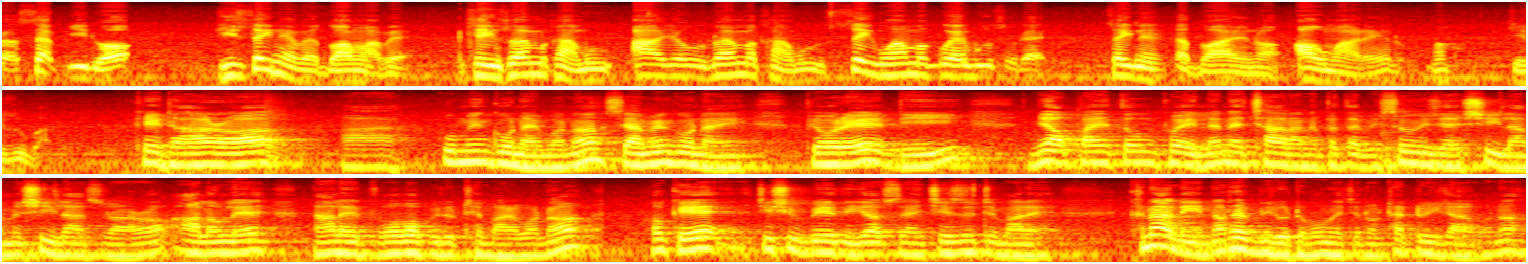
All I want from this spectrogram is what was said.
တော့ဆက်ပြီးတော့ ဒီစိတ်နဲ့ပဲသွားမှာပဲအချိန်ဆွဲမခံဘူးအာယုံလွှဲမခံဘူးစိတ်ဝမ်းမကွဲဘူးဆိုတဲ့စိတ်နဲ့တက်သွားရင်တော့အောင်ပါတယ်လို့နော်ကျေးဇူးပါခေဒါကတော့အာဦးမင်းကိုနိုင်ပေါ့နော်ဆရာမင်းကိုနိုင်ပြောတဲ့ဒီမြောက်ပိုင်းသုံးဖွဲ့လက်နဲ့ချတာနဲ့ပတ်သက်ပြီးစိုးရိမ်ရရှိလားမရှိလားဆိုတာတော့အားလုံးလည်းနားလည်သဘောပေါက်ပြီလို့ထင်ပါတယ်ပေါ့နော်ဟုတ်ကဲ့ကြည့်ရှုပေးတဲ့ရောက်စတဲ့ကျေးဇူးတင်ပါတယ်ခဏနေနောက်ထပ်ဗီဒီယိုတစ်ပုဒ်နဲ့ကျွန်တော်ထပ်တွေ့ကြတာပေါ့နော်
